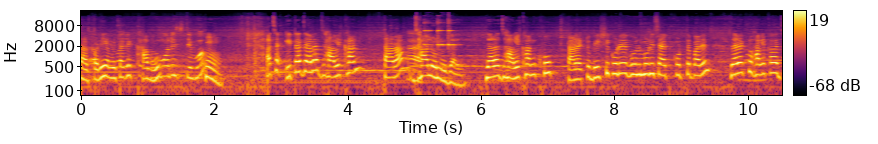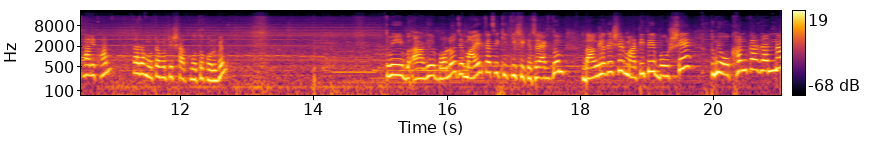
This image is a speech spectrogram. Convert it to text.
তারপরেই আমি তাকে খাব। মরিচ দেবো। হুম। আচ্ছা এটা যারা ঝাল খান তারা হ্যাঁ। ঝাল অনুযায়ী। যারা ঝাল খান খুব তারা একটু বেশি করে গোলমরিচ অ্যাড করতে পারেন। যারা একটু হালকা ঝাল খান তারা মোটামুটি স্বাদ মতো করবেন। তুমি আগে বলো যে মায়ের কাছে কি কি শিখেছো? একদম বাংলাদেশের মাটিতে বসে তুমি ওখানকার রান্না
